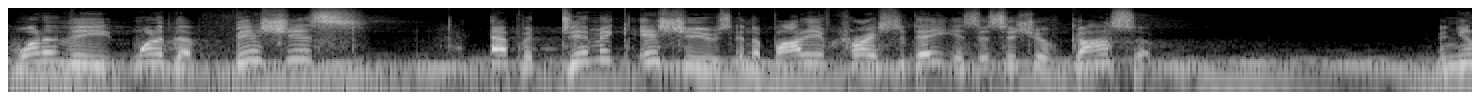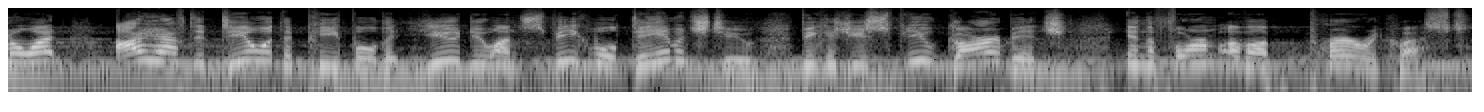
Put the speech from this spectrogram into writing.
one of the one of the vicious epidemic issues in the body of Christ today is this issue of gossip. And you know what? I have to deal with the people that you do unspeakable damage to because you spew garbage in the form of a prayer request.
